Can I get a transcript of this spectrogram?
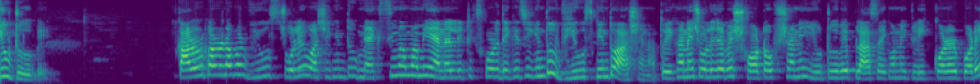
ইউটিউবে কারোর কারোর আবার ভিউজ চলেও আসে, কিন্তু ম্যাক্সিমাম আমি অ্যানালিটিক্স করে দেখেছি, কিন্তু ভিউজ কিন্তু আসে না। তো এখানে চলে যাবে শর্ট অপশানে ইউটিউবে প্লাস আইকনে ক্লিক করার পরে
